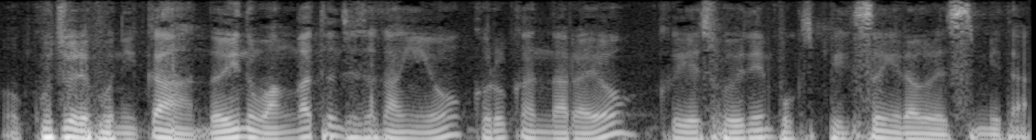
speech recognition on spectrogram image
어, 9절에 보니까 너희는 왕 같은 제사장이요 거룩한 나라요 그의 소유된 복- 백성이라 그랬습니다.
